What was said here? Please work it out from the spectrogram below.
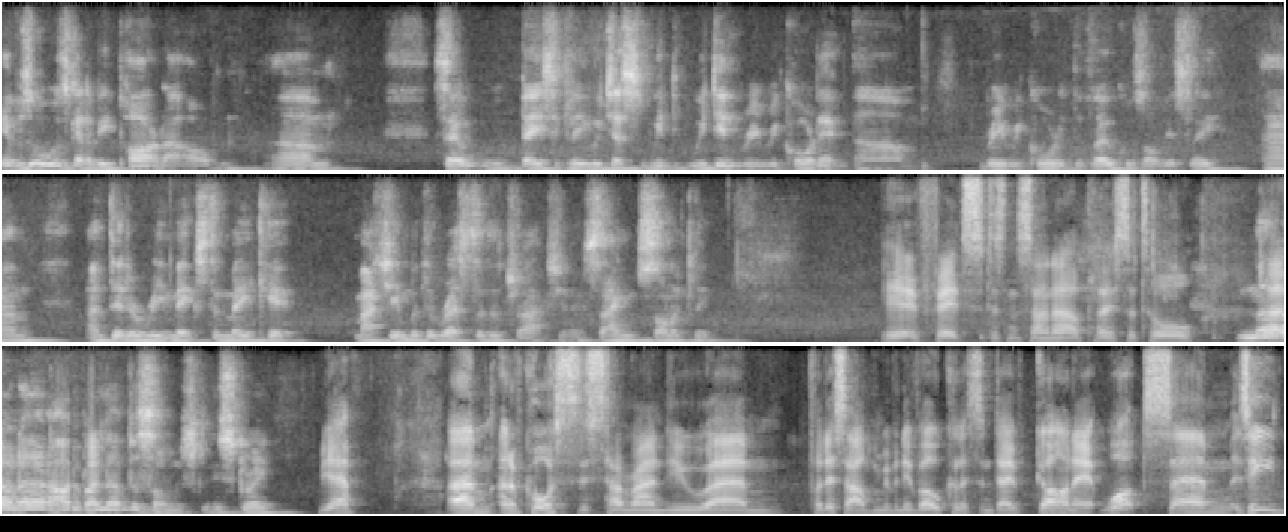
it was always going to be part of that album. Um, so basically, we just we, we didn't re-record it, um, re-recorded the vocals obviously, um, and did a remix to make it match in with the rest of the tracks. You know, sang sonically. Yeah, it fits. It doesn't sound out of place at all. No, um, no, I, I, love the song. It's, it's great. Yeah, um, and of course, this time around, you um, for this album, have a new vocalist and Dave Garnett. What's um, is he?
